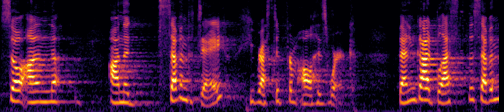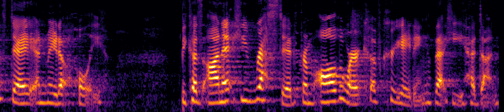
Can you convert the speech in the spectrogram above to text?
So on the, on the seventh day, he rested from all his work. Then God blessed the seventh day and made it holy, because on it he rested from all the work of creating that he had done.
